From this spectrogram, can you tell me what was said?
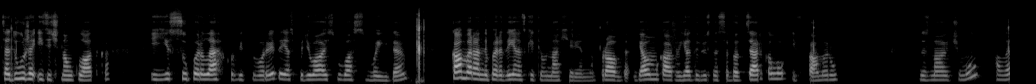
Це дуже ізічна укладка. Її супер легко відтворити. Я сподіваюся, у вас вийде. Камера не передає, наскільки вона хіренна. Правда, я вам кажу, я дивлюсь на себе в дзеркало і в камеру. Не знаю чому, але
